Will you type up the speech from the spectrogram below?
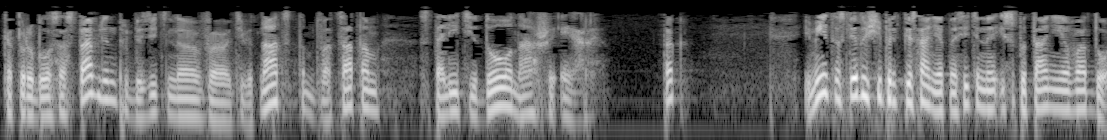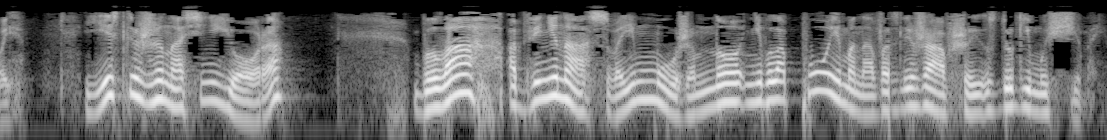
который был составлен приблизительно в 19-20 столетий до нашей эры. Так? Имеется следующее предписание относительно испытания водой. Если жена сеньора была обвинена своим мужем, но не была поймана возлежавшей с другим мужчиной,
